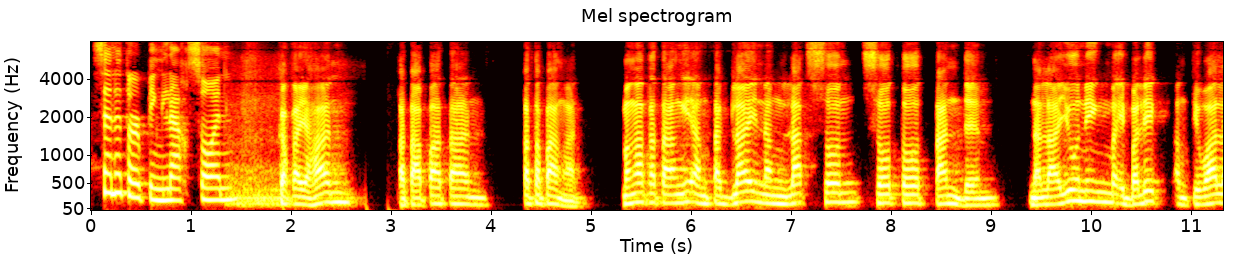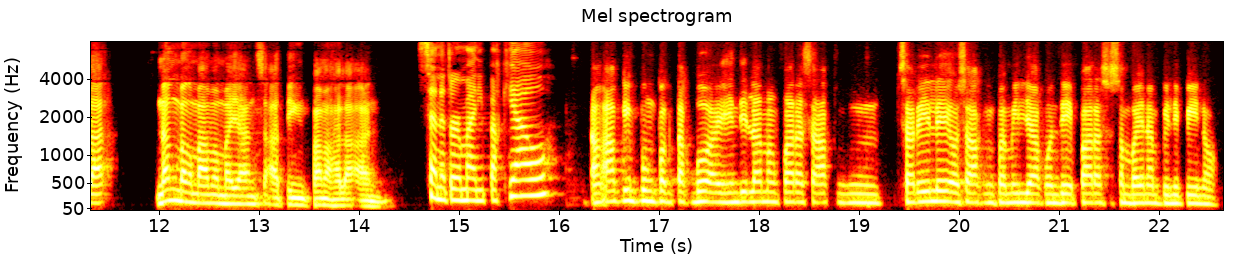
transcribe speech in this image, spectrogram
Senator Ping Lacson. Kakayahan, katapatan, katapangan. Mga katangi ang taglay ng Lacson-Soto tandem na layuning maibalik ang tiwala ng mga mamamayan sa ating pamahalaan. Senator Manny Pacquiao ang aking pong pagtakbo ay hindi lamang para sa aking sarili o sa aking pamilya, kundi para sa sambayan ng Pilipino.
